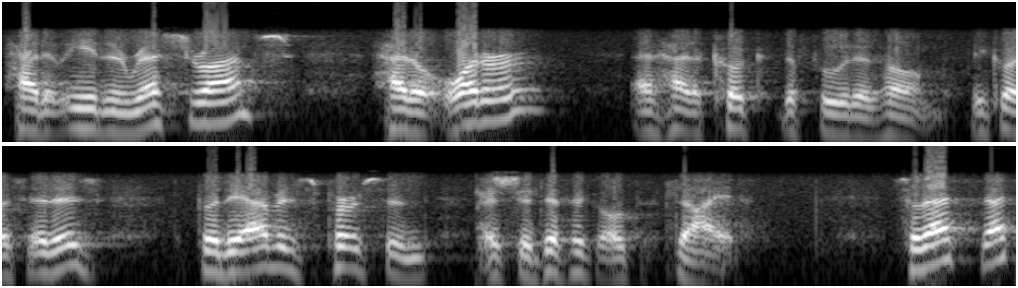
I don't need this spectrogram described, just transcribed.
how to eat in restaurants, how to order, and how to cook the food at home. Because it is, for the average person, it's a difficult diet. So that's, that's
